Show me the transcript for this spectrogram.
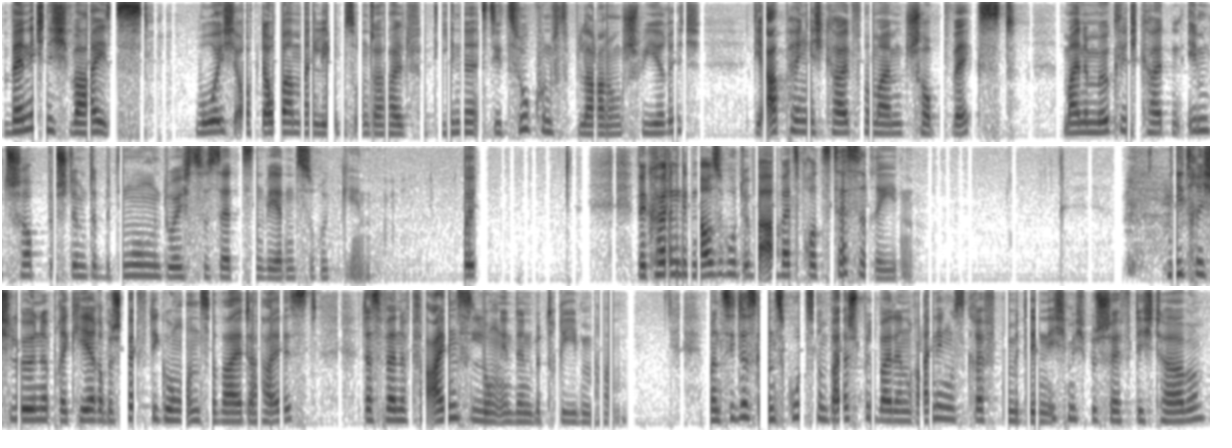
Wenn ich nicht weiß, wo ich auf Dauer meinen Lebensunterhalt verdiene, ist die Zukunftsplanung schwierig, die Abhängigkeit von meinem Job wächst, meine Möglichkeiten im Job bestimmte Bedingungen durchzusetzen werden zurückgehen. Wir können genauso gut über Arbeitsprozesse reden. Niedriglöhne, prekäre Beschäftigung und so weiter heißt, dass wir eine Vereinzelung in den Betrieben haben. Man sieht es ganz gut zum Beispiel bei den Reinigungskräften, mit denen ich mich beschäftigt habe.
